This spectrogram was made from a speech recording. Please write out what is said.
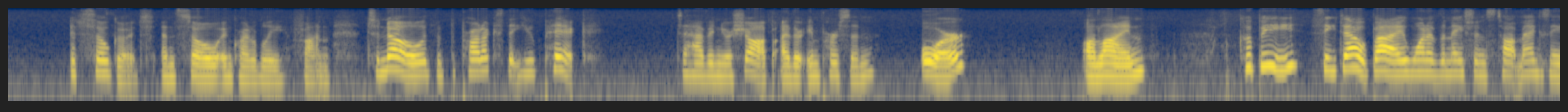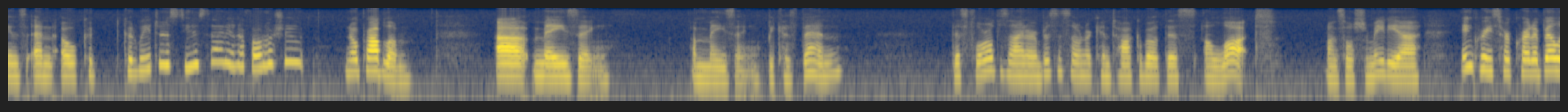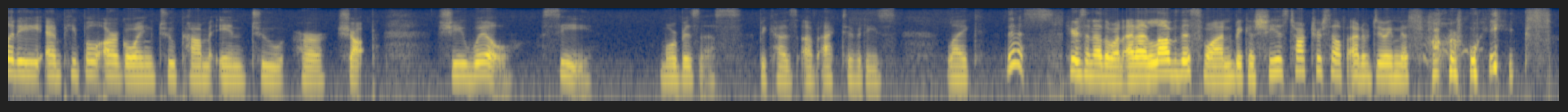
It's so good and so incredibly fun to know that the products that you pick to have in your shop, either in person or online, could be seeked out by one of the nation's top magazines. And oh, could could we just use that in a photo shoot? No problem. Amazing, amazing. Because then this floral designer and business owner can talk about this a lot on social media, increase her credibility, and people are going to come into her shop. She will see more business because of activities like this. Here's another one, and I love this one because she has talked herself out of doing this for weeks.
